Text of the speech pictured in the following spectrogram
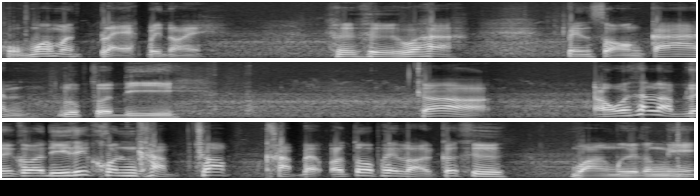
ผมว่ามันแปลกไปหน่อย คือคือว่าเป็นสองก้านรูปตัวดี ก็ เอาไว้สำหรับในกรณีที่คนขับชอบขับแบบออโต้พายロก็คือวางมือตรงนี้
